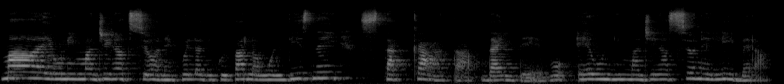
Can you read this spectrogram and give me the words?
Ma è un'immaginazione, quella di cui parla Walt Disney, staccata dai devo, è un'immaginazione libera,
